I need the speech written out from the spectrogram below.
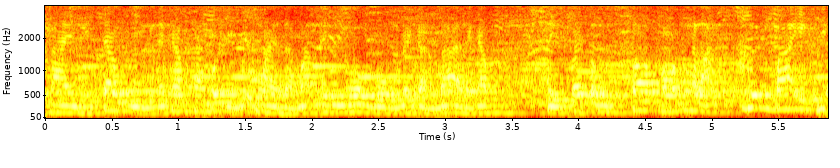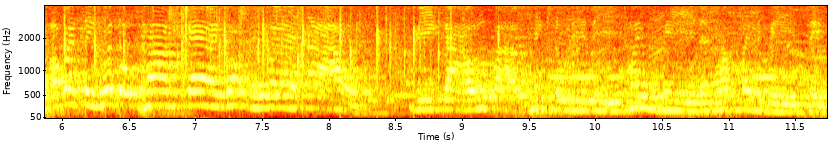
ชายหรือเจ้าหญิงนะครับทั้งผู้หญิงผู้ชายสามารถเล่นร่วมวงด้วยกันได้นะครับ ติดไว้ตรงซอกของข้างหลังขึ้นมาอีกทีเอาไปติดไว้ตรงข้างแก้ยกแหวดาวมีกาวหรือเปล่าเช็คดูดีๆ ไม่มีนะครับ ไม่มีติด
